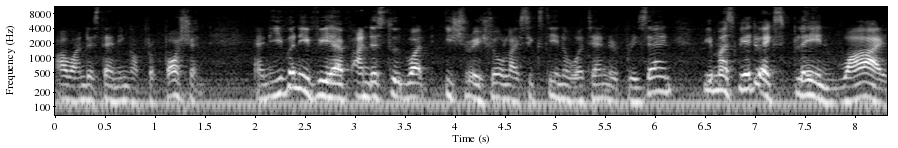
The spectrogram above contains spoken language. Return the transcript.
our understanding of proportion and even if we have understood what each ratio like 16 over 10 represent, we must be able to explain why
